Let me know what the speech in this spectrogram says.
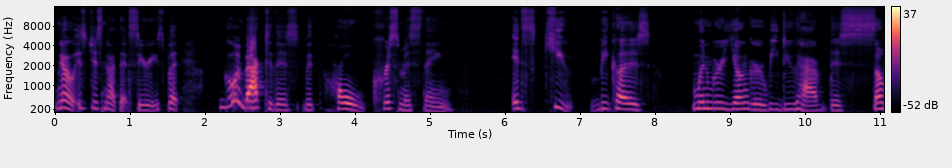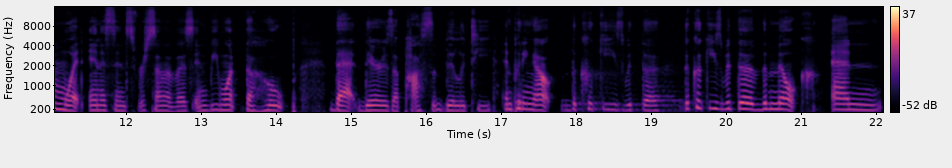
No, it's just not that serious. But going back to this with whole Christmas thing, it's cute because when we're younger, we do have this somewhat innocence for some of us, and we want the hope that there is a possibility and putting out the cookies with the the cookies with the the milk. And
